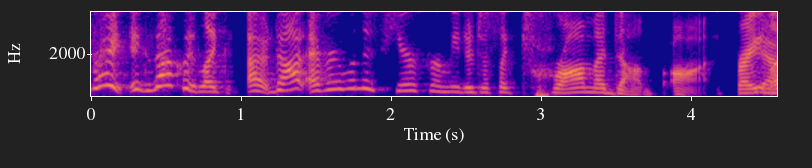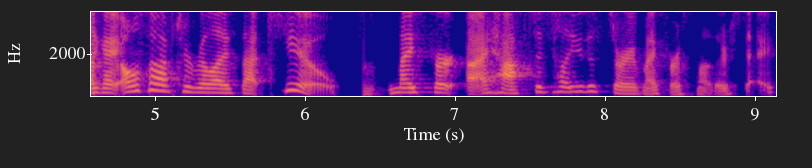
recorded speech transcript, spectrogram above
Right, exactly. Like uh, not everyone is here for me to just like trauma dump on, right? Yeah. Like I also have to realize that too. My first I have to tell you the story of my first Mother's Day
